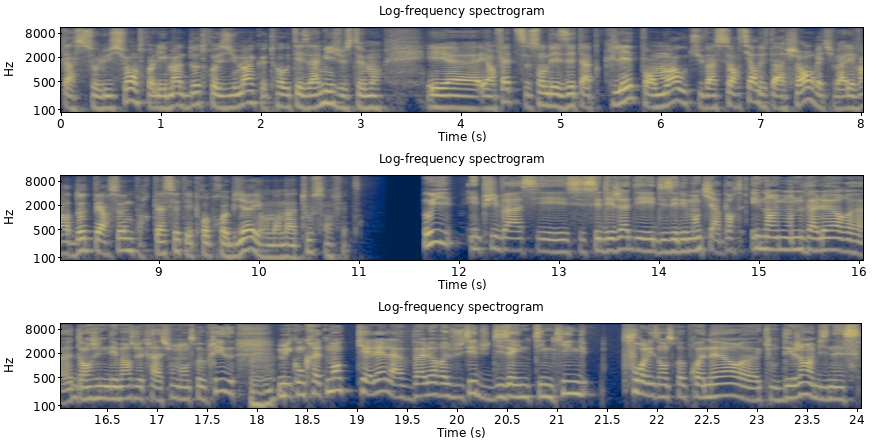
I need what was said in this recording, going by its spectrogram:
ta solution entre les mains d'autres humains que toi ou tes amis, justement. Et, euh, et en fait, ce sont des étapes clés pour moi où tu vas sortir de ta chambre et tu vas aller voir d'autres personnes pour casser tes propres biais et on en a tous en fait. Oui, et puis bah c'est c'est déjà des, des éléments qui apportent énormément de valeur euh, dans une démarche de création d'entreprise. Mais concrètement, quelle est la valeur ajoutée du design thinking pour les entrepreneurs euh, qui ont déjà un business?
